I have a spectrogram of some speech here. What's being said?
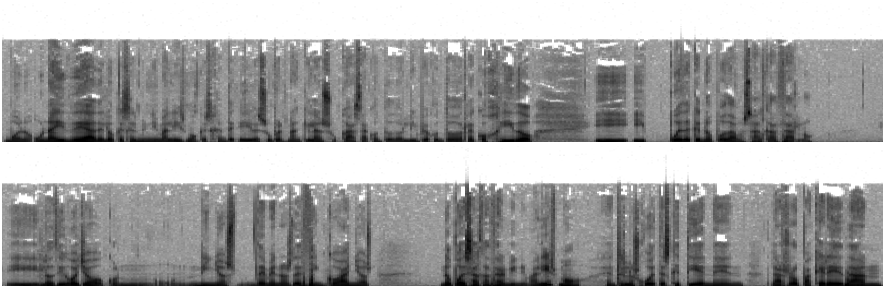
bueno, una idea de lo que es el minimalismo, que es gente que vive súper tranquila en su casa, con todo limpio, con todo recogido, y, y puede que no podamos alcanzarlo. Y lo digo yo, con niños de menos de 5 años, no puedes alcanzar el minimalismo. Entre los juguetes que tienen, la ropa que heredan,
